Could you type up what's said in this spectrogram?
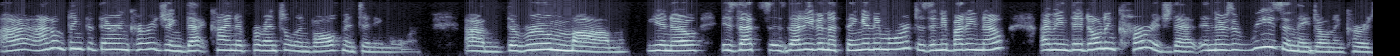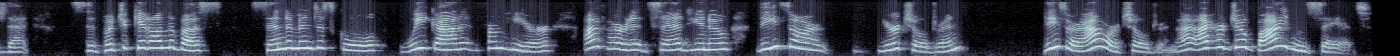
I, I don't think that they're encouraging that kind of parental involvement anymore. Um, the room mom, you know, is that is that even a thing anymore? Does anybody know? I mean, they don't encourage that, and there's a reason they don't encourage that. So put your kid on the bus, send them into school. We got it from here. I've heard it said, you know, these aren't your children. These are our children. I, I heard Joe Biden say it.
